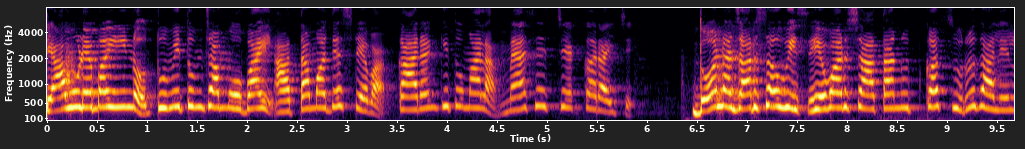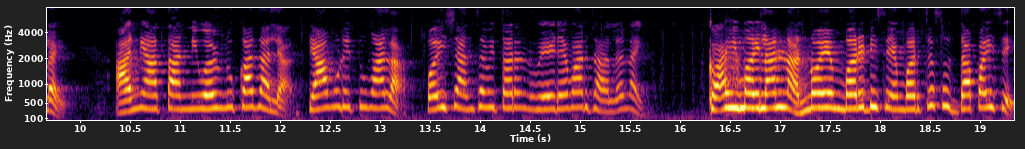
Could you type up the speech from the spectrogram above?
त्यामुळे बहिणीनो तुम्ही तुमचा मोबाईल हातामध्येच ठेवा कारण की तुम्हाला मॅसेज चेक करायचे. दोन हजार सव्वीस हे वर्ष आता नुकतंच सुरू झालेलं आहे. आणि आता निवडणुका झाल्या त्यामुळे तुम्हाला पैशांचं वितरण वेळेवर झालं नाही. काही महिलांना नोव्हेंबर डिसेंबरचे सुद्धा पैसे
